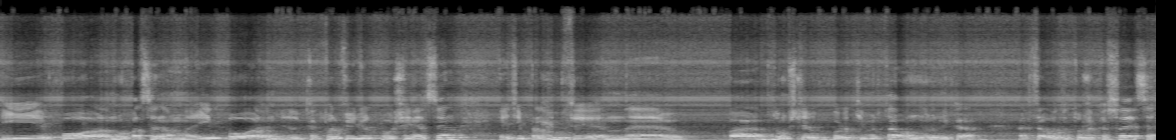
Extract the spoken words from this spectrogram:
И по, ну, по ценам, и по, как только идет повышение цен, эти продукты, э, по, в том числе город Тимиртау, наверняка Октаву это тоже касается,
